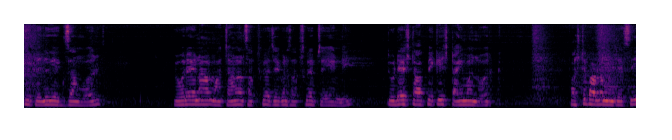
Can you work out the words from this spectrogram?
to Telugu exam world ఎవరైనా మా ఛానల్ సబ్స్క్రైబ్ చేయకుండా సబ్స్క్రైబ్ చేయండి. Today's topic is time and work first problem వచ్చేసి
